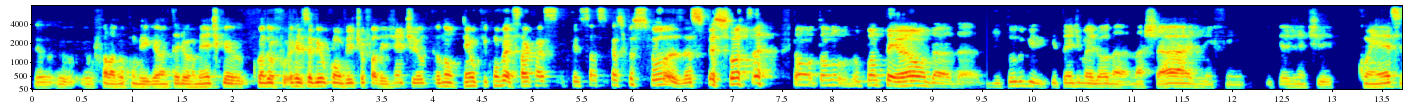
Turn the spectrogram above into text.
eu, eu, eu falava com o Miguel anteriormente que eu, quando eu recebi o convite, eu falei, gente, eu, não tenho que conversar com, as, com as pessoas. As pessoas estão, estão no, no, panteão da, da, de tudo que, que, tem de melhor na, na charge, enfim, que a gente conhece,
